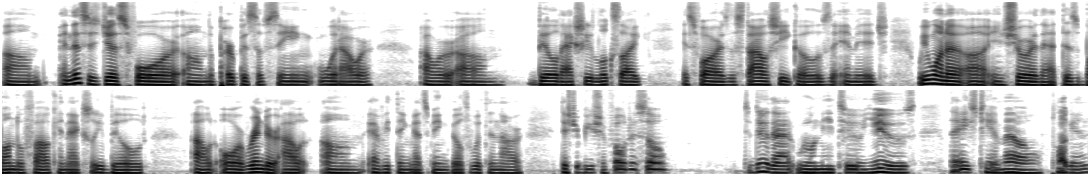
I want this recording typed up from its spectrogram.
um, and this is just for um, the purpose of seeing what our our um, build actually looks like as far as the style sheet goes, the image. We want to uh, ensure that this bundle file can actually build out or render out um, everything that's being built within our distribution folder. So to do that, we'll need to use the HTML plugin,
